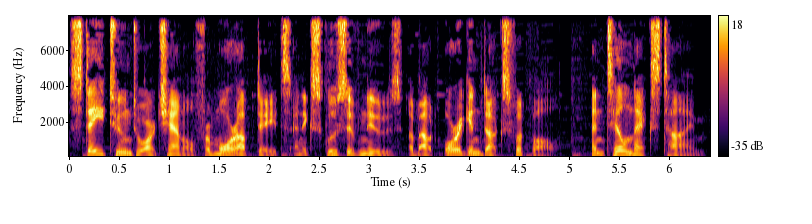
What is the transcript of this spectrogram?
Stay tuned to our channel for more updates and exclusive news about Oregon Ducks football. Until next time.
